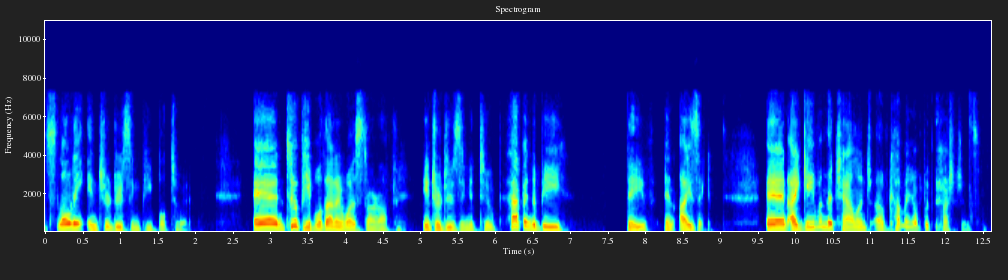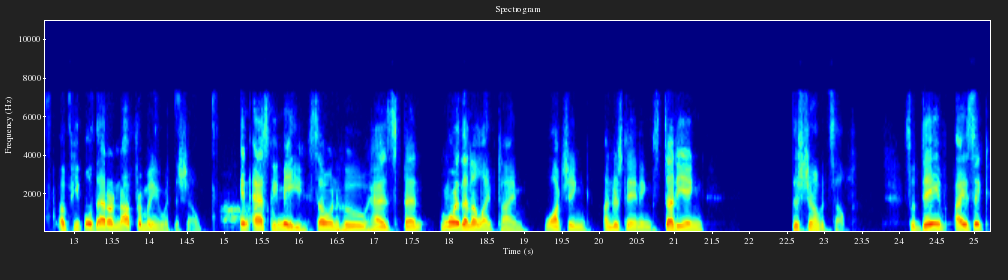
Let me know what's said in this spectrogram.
slowly introducing people to it. And two people that I want to start off introducing it to happen to be Dave and Isaac. And I gave them the challenge of coming up with questions of people that are not familiar with the show and asking me, someone who has spent more than a lifetime watching, understanding, studying the show itself. So, Dave, Isaac,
